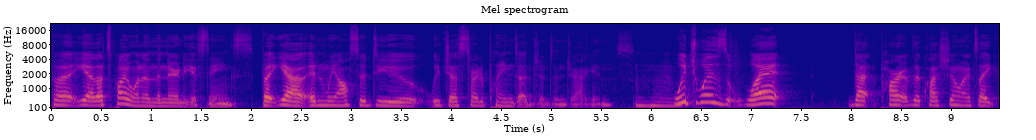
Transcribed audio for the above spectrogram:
But yeah, that's probably one of the nerdiest things. But yeah, and we also do we just started playing Dungeons and Dragons. Mm-hmm. Which was what that part of the question where it's like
